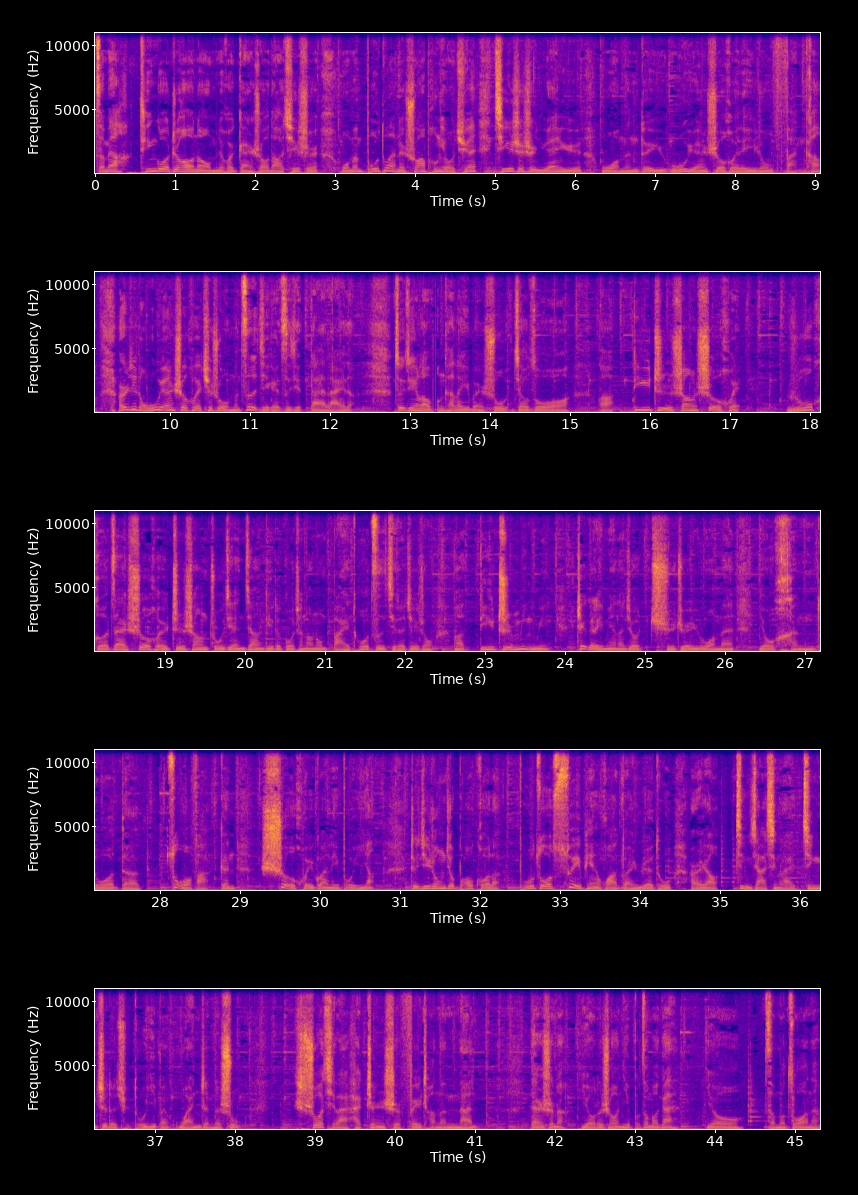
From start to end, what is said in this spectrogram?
怎么样？听过之后呢，我们就会感受到，其实我们不断的刷朋友圈，其实是源于我们对于无缘社会的一种反抗，而这种无缘社会却是我们自己给自己带来的。最近老彭看了一本书，叫做《啊低智商社会》。如何在社会智商逐渐降低的过程当中摆脱自己的这种啊低智命运？这个里面呢，就取决于我们有很多的做法跟社会惯例不一样。这其中就包括了不做碎片化短阅读，而要静下心来精致的去读一本完整的书。说起来还真是非常的难，但是呢，有的时候你不这么干，又怎么做呢？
